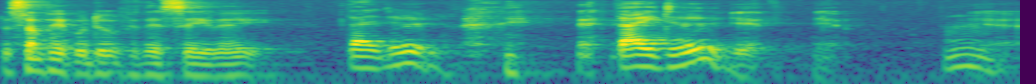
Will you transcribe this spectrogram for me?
Do some people do it for their CV? They do. they do. Yeah, yeah, yeah.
